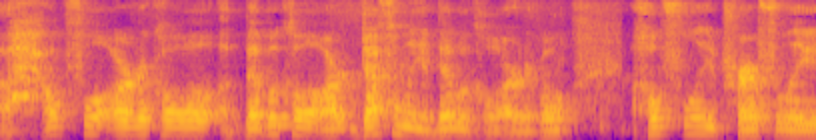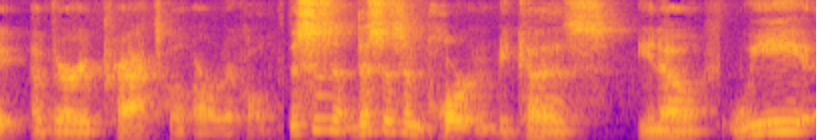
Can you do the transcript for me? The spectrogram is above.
a helpful article, a biblical art, definitely a biblical article, hopefully, prayerfully, a very practical article. This is this is important because you know we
